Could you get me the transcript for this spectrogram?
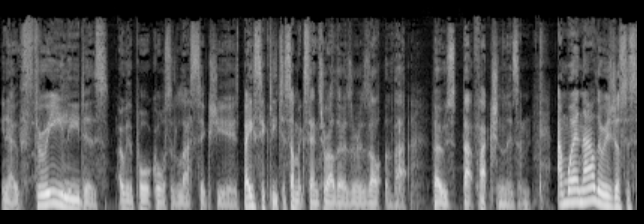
you know, three leaders over the course of the last six years, basically to some extent or other as a result of that, those that factionalism, and where now there is just this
